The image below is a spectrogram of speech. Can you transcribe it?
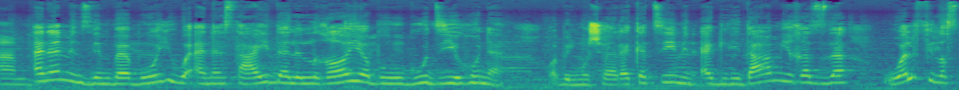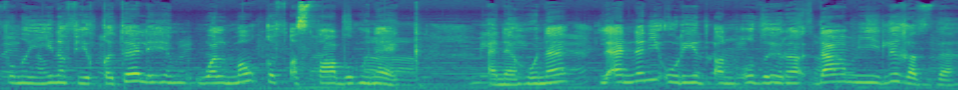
أنا من زيمبابوي وأنا سعيدة للغاية بوجودي هنا وبالمشاركة من أجل دعم غزة والفلسطينيين في قتالهم والموقف الصعب هناك. أنا هنا لأنني أريد أن أظهر دعمي لغزة.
